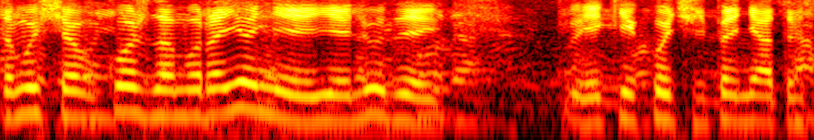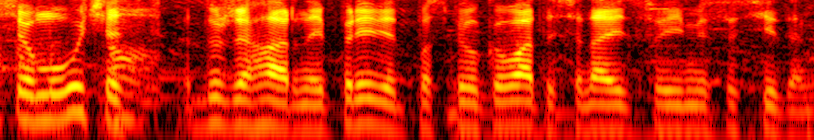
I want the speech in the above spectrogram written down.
тому що в кожному районі є люди. Які хочуть прийняти в цьому участь, дуже гарний привід поспілкуватися навіть своїми сусідами.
